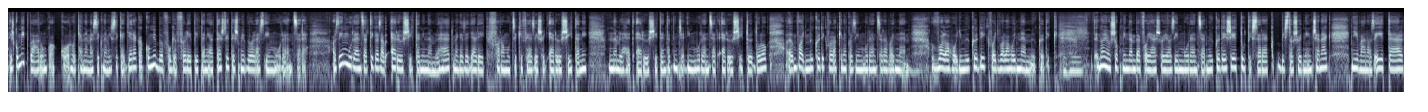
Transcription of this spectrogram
És akkor mit várunk akkor, hogyha nem eszik, nem iszik egy gyerek, akkor miből fogja fölépíteni a testét, és miből lesz immunrendszere? Az immunrendszert igazából erősíteni nem lehet, meg ez egy elég faramúci kifejezés, hogy erősíteni, nem lehet erősíteni, tehát nincsen immunrendszer erősítő dolog, vagy működik valakinek az immunrendszere, vagy nem. Valahogy működik, vagy valahogy nem működik. Uh-huh. Nagyon sok minden befolyásolja az immunrendszer működését, tutiszerek biztos, hogy nincsenek. Nyilván az étel,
